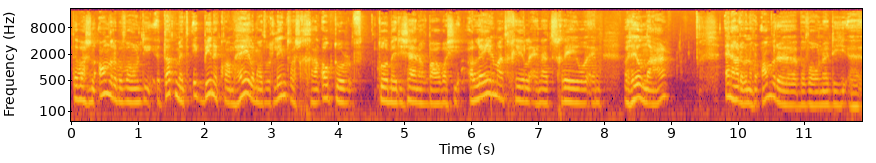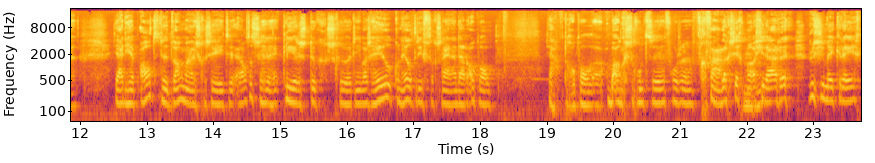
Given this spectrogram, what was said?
Er was een andere bewoner die op dat moment ik binnenkwam... helemaal door het lint was gegaan. Ook door, door medicijnafbouw was hij alleen maar aan het gillen en aan het schreeuwen. En was heel naar. En hadden we nog een andere bewoner die, uh, ja, die heeft altijd in het dwangmuis gezeten. Altijd zijn kleren stuk gescheurd. En die was heel, kon heel driftig zijn en daar ook wel ja, toch ook wel uh, beangstigend uh, voor uh, gevaarlijk, zeg maar, als je daar ruzie mee kreeg.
